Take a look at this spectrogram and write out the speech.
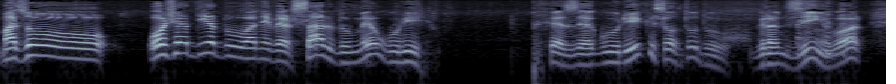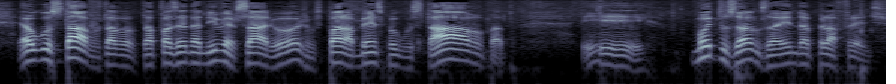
Mas o hoje é dia do aniversário do meu guri. Quer dizer, guri que são tudo grandezinho agora. É o Gustavo, tá, tá fazendo aniversário hoje. Os parabéns para o Gustavo. Pra... E muitos anos ainda pela frente.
